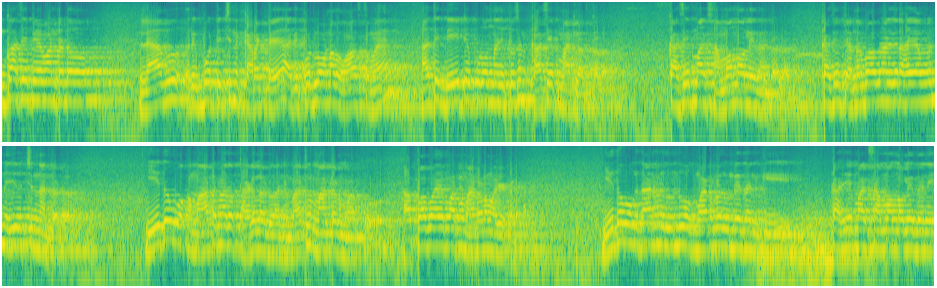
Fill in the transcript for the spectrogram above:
ఇంకోసేపు ఏమంటాడు? ల్యాబ్ రిపోర్ట్ ఇచ్చింది కరెక్టే ఆ రిపోర్ట్లో ఉన్నది వాస్తవమే అయితే డేట్ ఎప్పుడు ఉందని చెప్పేసి కాసేపు మాట్లాడతాడు. కాసేపు మాకు సంబంధం లేదంటాడు. కాసేపు చంద్రబాబు నాయుడు గారి హయాంలో నిజం వచ్చిందంటాడు. ఏదో ఒక మాట మీద తగలడు అనే మాటలు మాట్లాడు మాకు. అప్పాబాయ మాటలు మాట్లాడడం మాకు ఇక్కడ ఏదో ఒక దాని మీద ఉండి ఒక మాట మీద ఉండేదానికి కాసేపు మాకు సంబంధం లేదని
